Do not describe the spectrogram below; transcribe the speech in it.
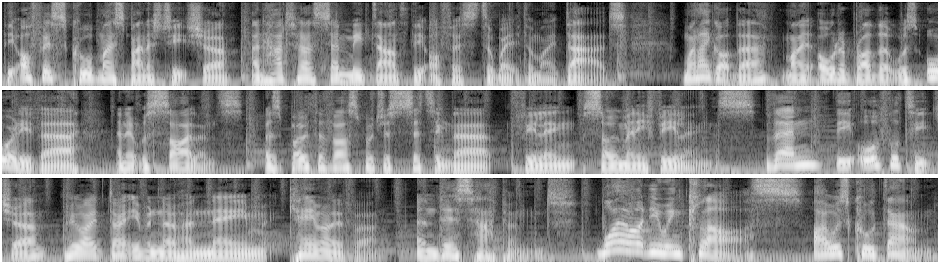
the office called my Spanish teacher and had her send me down to the office to wait for my dad. When I got there, my older brother was already there, and it was silence, as both of us were just sitting there feeling so many feelings. Then, the awful teacher, who I don't even know her name, came over, and this happened. Why aren't you in class? I was called down.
